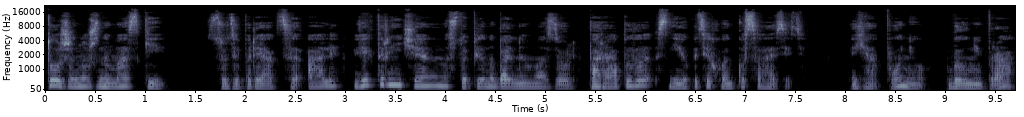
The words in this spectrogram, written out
тоже нужны мозги». Судя по реакции Али, Виктор нечаянно наступил на больную мозоль. Пора было с нее потихоньку слазить. «Я понял, был неправ.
